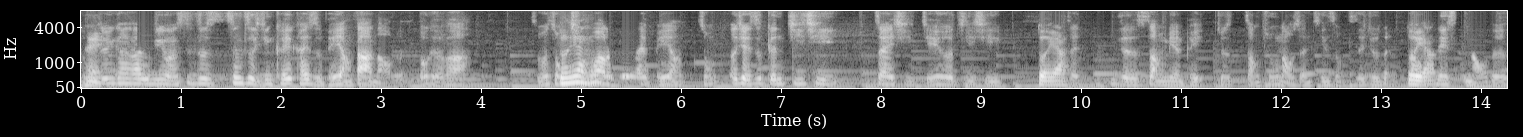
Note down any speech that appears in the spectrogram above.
我最近看他的新闻，甚至甚至已经可以开始培养大脑了，多可怕！怎么从青蛙的来培养，从而且是跟机器在一起结合机器，对呀，在机器的上面培就是长出脑神经什么之类，就是对呀，类似脑的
